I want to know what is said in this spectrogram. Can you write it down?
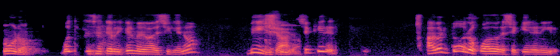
Seguro. ¿Vos te pensás que Riquelme le va a decir que no? Villa, se quiere. A ver, todos los jugadores se quieren ir.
